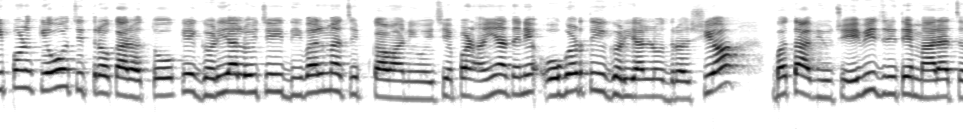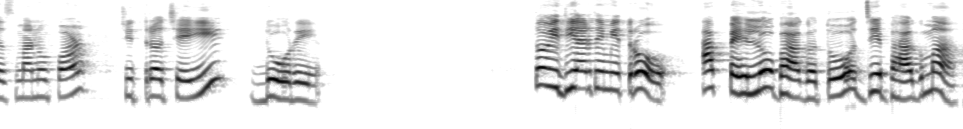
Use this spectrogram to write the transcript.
એ પણ કેવો ચિત્રકાર હતો કે ઘડિયાળ હોય છે એ દિવાલમાં ચિપકાવવાની હોય છે, પણ અહીંયા તેને ઓગળતી ઘડિયાળનું દ્રશ્ય બતાવ્યું છે. એવી જ રીતે મારા ચશ્માનું પણ ચિત્ર છે એ દોરે. તો વિદ્યાર્થી મિત્રો, આ પહેલો ભાગ હતો જે ભાગમાં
